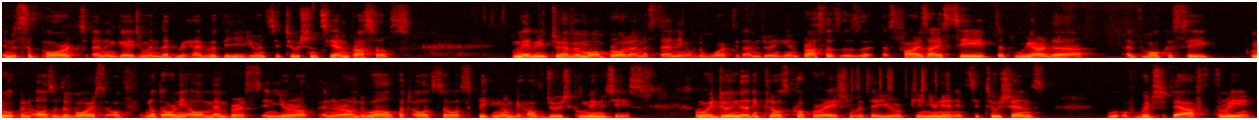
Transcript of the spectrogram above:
in the support and engagement that we had with the EU institutions here in Brussels. Maybe to have a more broader understanding of the work that I'm doing here in Brussels is, as far as I see it, that we are the advocacy group and also the voice of not only our members in Europe and around the world, but also speaking on behalf of Jewish communities. And we're doing that in close cooperation with the European Union institutions of which there are three.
